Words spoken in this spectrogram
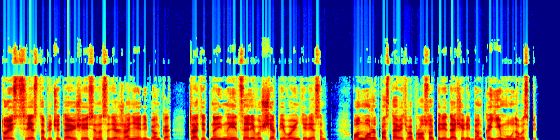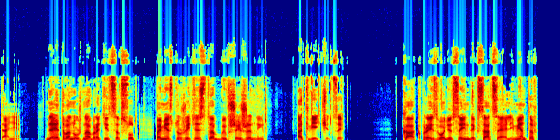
то есть средства, причитающиеся на содержание ребенка, тратит на иные цели в ущерб его интересам, он может поставить вопрос о передаче ребенка ему на воспитание. Для этого нужно обратиться в суд по месту жительства бывшей жены, ответчицы. Как производится индексация алиментов,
